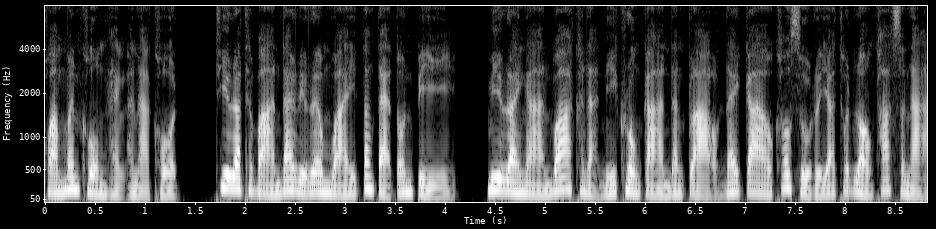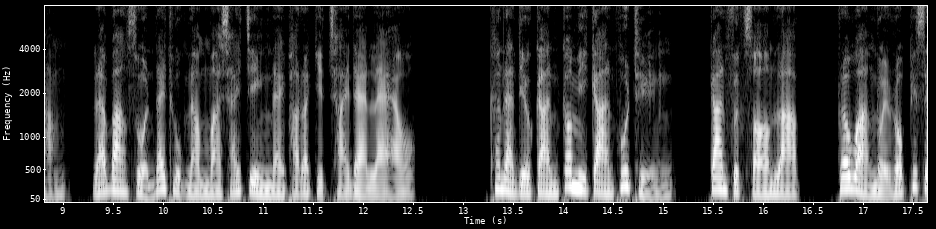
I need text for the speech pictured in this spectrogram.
ความมั่นคงแห่งอนาคต ที่รัฐบาลได้ริเริ่มไว้ตั้งแต่ต้นปี มีรายงานว่าขณะนี้โครงการดังกล่าวได้ก้าวเข้าสู่ระยะทดลองภาคสนาม และบางส่วนได้ถูกนำมาใช้จริงในภารกิจชายแดนแล้ว ขณะเดียวกันก็มีการพูดถึง การฝึกซ้อมลับ ระหว่างหน่วยรบพิเศ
